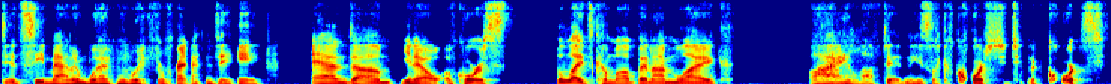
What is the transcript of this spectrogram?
did see Madame Web with Randy, and um, you know, of course, the lights come up, and I'm like, I loved it, and he's like, Of course you did. Of course.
